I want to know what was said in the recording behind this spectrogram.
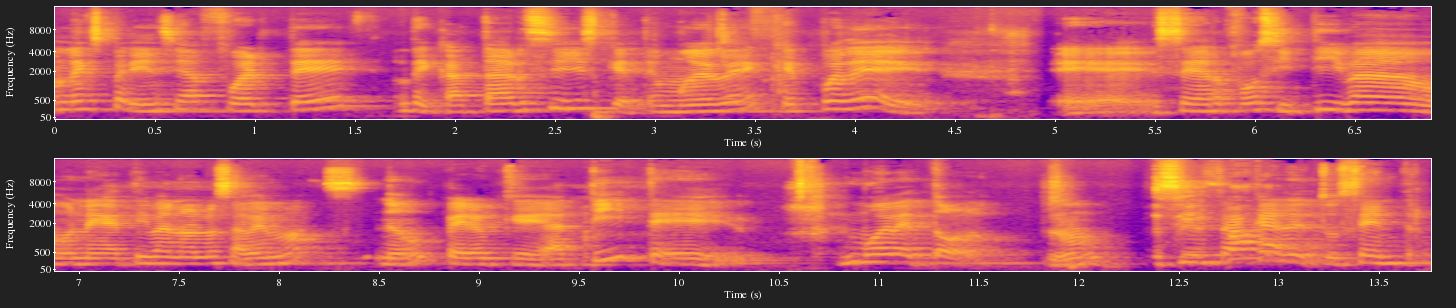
una, experiencia fuerte de catarsis que te mueve, que puede eh, ser positiva o negativa, no lo sabemos, ¿no? Pero que a ti te mueve todo, ¿no? Si te saca pago, de tu centro.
